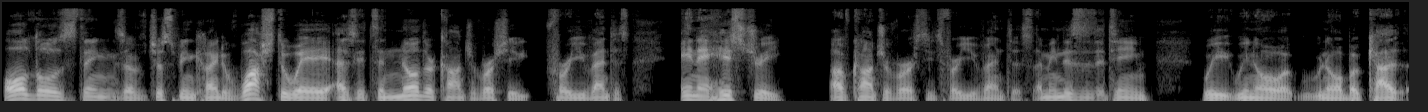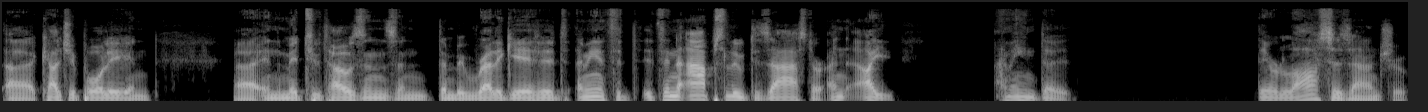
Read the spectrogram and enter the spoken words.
all those things have just been kind of washed away as it's another controversy for Juventus in a history of controversies for Juventus. I mean, this is a team we we know we know about Cal, uh, Calciopoli and uh, in the mid two thousands and then being relegated. I mean, it's a, it's an absolute disaster. And I, I mean the their losses, Andrew.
